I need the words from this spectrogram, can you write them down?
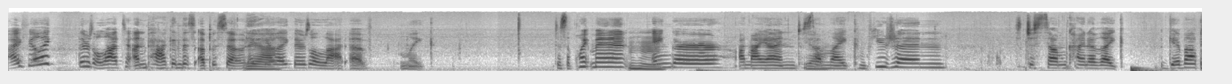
I feel like there's a lot to unpack in this episode. Yeah. I feel like there's a lot of like disappointment, anger on my end, Mm-hmm. Yeah. some like confusion, just some kind of like give up.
